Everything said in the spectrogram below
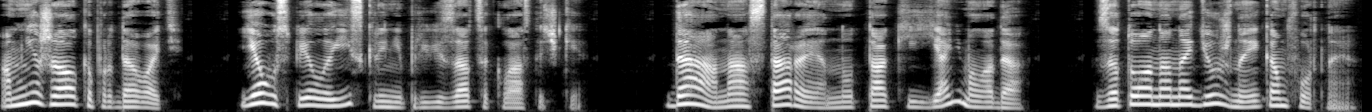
А мне жалко продавать я успела искренне привязаться к ласточке. Да, она старая, но так и я не молода. Зато она надежная и комфортная.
